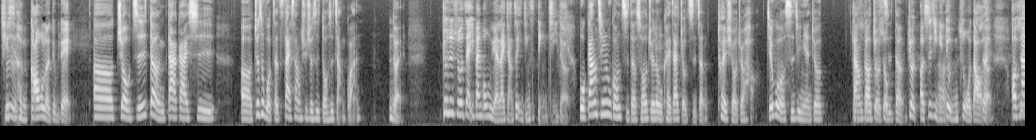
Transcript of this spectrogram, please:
其实很高了，嗯、对不对？呃，九职等大概是呃，就是我这再上去就是都是长官，嗯、对。就是说，在一般公务员来讲，这已经是顶级的。我刚进入公职的时候，觉得我可以在九职等退休就好，嗯、结果十几年就当到九职等，就呃十几年就已经做到了。哦，所以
